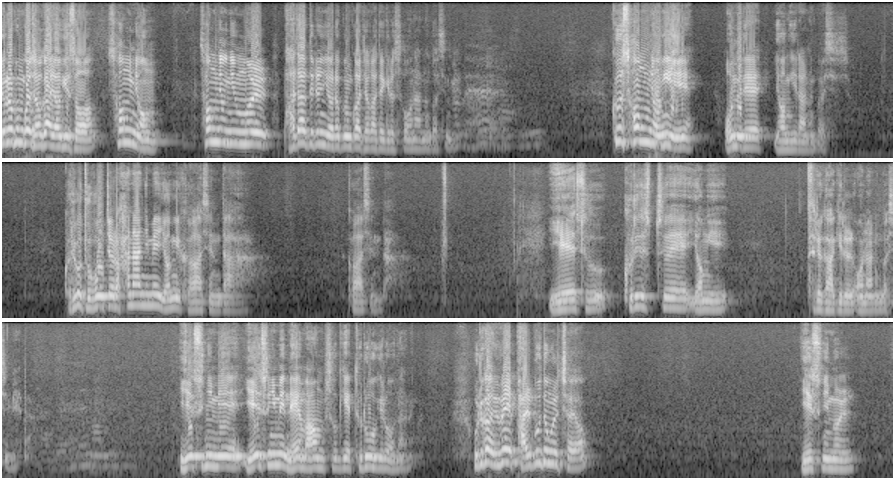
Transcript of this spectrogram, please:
여러분과 저가 여기서 성령, 성령님을 받아들이는 여러분과 저가 되기를 소원하는 것입니다. 그 성령이 오늘의 영이라는 것이죠. 그리고 두 번째로 하나님의 영이 거하신다. 거하신다. 예수 그리스도의 영이 들어가기를 원하는 것입니다. 예수님의 예수님이 내 마음 속에 들어오기를 원하는 거예요. 우리가 왜 발부둥을 쳐요? 예수님을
